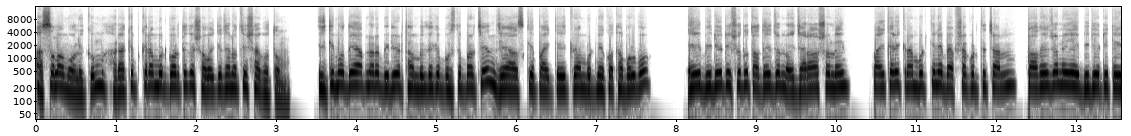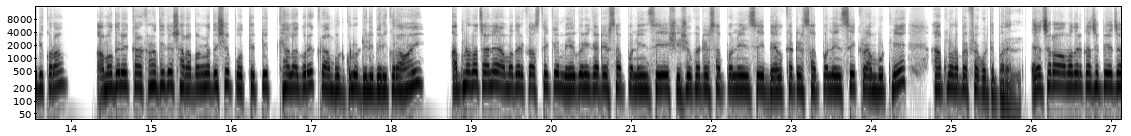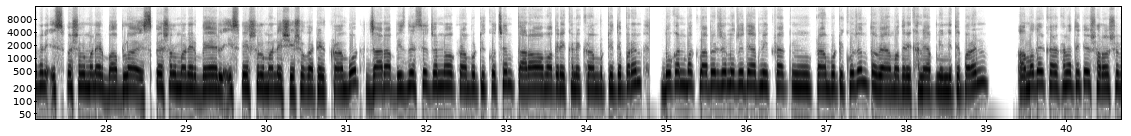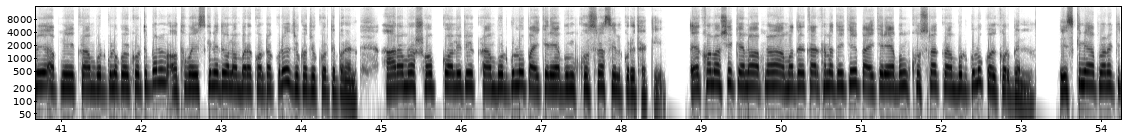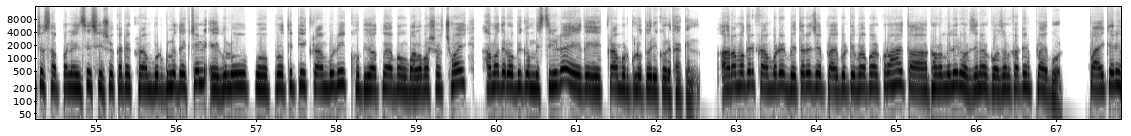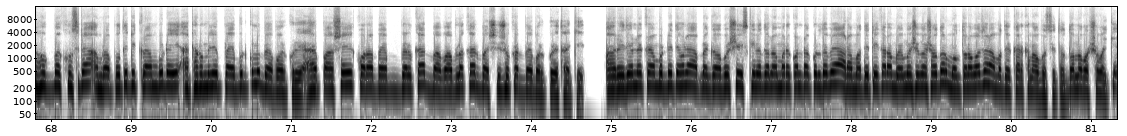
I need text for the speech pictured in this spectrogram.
আসসালামু আলাইকুম। রাকিব ক্যারামবোর্ড ঘর থেকে সবাইকে জানাচ্ছি স্বাগতম। ইতিমধ্যে আপনারা ভিডিওর থাম্বেল দেখে বুঝতে পারছেন যে আজকে পাইকারি ক্রামবোর্ড নিয়ে কথা বলব। এই ভিডিওটি শুধু তাদের জন্য, যারা আসলে পাইকারি ক্রামবোর্ড কিনে ব্যবসা করতে চান, তাদের জন্য এই ভিডিওটি তৈরি করা। আমাদের এই কারখানা থেকে সারা বাংলাদেশে প্রত্যেকটি খেলা করে ক্রামবোর্ডগুলো ডেলিভারি করা হয়। আপনারা চাইলে আমাদের কাছ থেকে মেহগনি কাঠের ছাপ্পান্ন ইঞ্চি, শিশু কাঠের ছাপ্পান্ন ইঞ্চি, বেল কাঠের ছাপ্পান্ন ইঞ্চি ক্রামবোর্ড নিয়ে আপনারা ব্যবসা করতে পারেন। এছাড়াও আমাদের কাছে পেয়ে যাবেন স্পেশাল মানের বাবলা স্পেশাল মানের বেল স্পেশাল মানের শিশু কাঠের ক্রামবোর্ড যারা বিজনেসের জন্য ক্রামবোর্ডটি খুঁজছেন, তারাও আমাদের এখানে ক্রামবোর্ড নিতে পারেন। দোকান বা ক্লাবের জন্য যদি আপনি ক্রামবোর্ডটি খুঁজেন, তবে আমাদের এখানে আপনি নিতে পারেন। আমাদের কারখানা থেকে সরাসরি আপনি ক্রাম ক্রামবোর্ডগুলো ক্রয় করতে পারেন, অথবা স্ক্রিনে দেওয়া নাম্বারে কন্ট্যাক্ট করে যোগাযোগ করতে পারেন। আর আমরা সব কোয়ালিটির ক্রাম ক্রামবোর্ডগুলো পাইকারি এবং খুচরা সেল করে থাকি। এখন আসি কেন আপনারা আমাদের কারখানা থেকে পাইকারি এবং খুচরা ক্রামবোর্ডগুলো ক্রয় করবেন? স্ক্রিনে আপনারা কিছু ছাপ্পান্ন ইঞ্চি শিশু কাঠের ক্রামবোর্ডগুলো দেখছেন, এগুলো প্রতিটি ক্রামবোর্ডই খুব যত্ন এবং ভালোবাসার ছয়। আমাদের অভিজ্ঞ মিস্ত্রিরা এই ক্রামবোর্ডগুলো তৈরি করে থাকেন। আর আমাদের ক্রামবোর্ডের ভেতরে যে প্লাইবোর্ডটি ব্যবহার করা হয় তা আঠারো মিলির অরিজিনাল গজন কাঠের প্লাইবোর্ড পাইকারি হোক বা খুচরা, আমরা প্রতিটি ক্রামবোর্ডে আঠারো মিলির প্লাইবোর্ডগুলো ব্যবহার করি। আর পাশে করা বে- বেল কাঠ বা বাবলা কাঠ বা শিশু কাঠ ব্যবহার করে থাকি। আর এই ধরনের ক্রামবোর্ড নিতে হলে আপনাকে অবশ্যই স্ক্রিনে দেওয়া নম্বরে কন্ট্যাক্ট করতে হবে। আর আমাদের ঠিকানা ময়মনসিংহ সদর মন্তরা বাজার আমাদের কারখানা অবস্থিত। ধন্যবাদ সবাইকে।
